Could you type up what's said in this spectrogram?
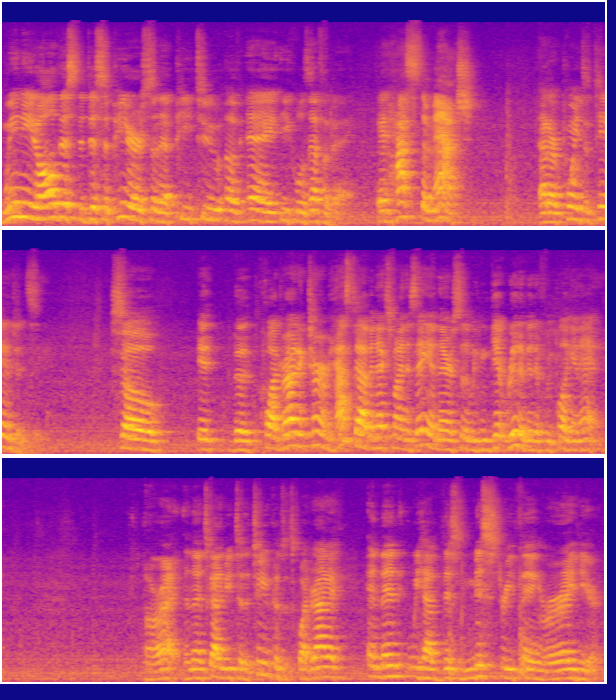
we need all this to disappear so that p2 of a equals f of a. It has to match at our points of tangency. So it, the quadratic term has to have an x minus a in there so that we can get rid of it if we plug in a. All right, and then it's got to be to the 2 because it's quadratic. And then we have this mystery thing right here.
